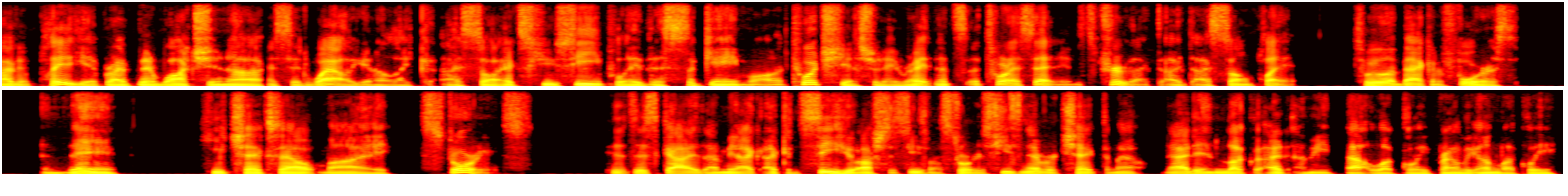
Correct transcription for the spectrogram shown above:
I haven't played it yet, but I've been watching. Uh, I said, Wow, you know, like I saw XQC play this game on Twitch yesterday, right? That's that's what I said. And it's true. Like I, I saw him play it. So we went back and forth. And then he checks out my stories. This guy, I mean, I, I can see who obviously sees my stories. He's never checked them out. And I didn't luck. I, I mean, not luckily, probably unluckily.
